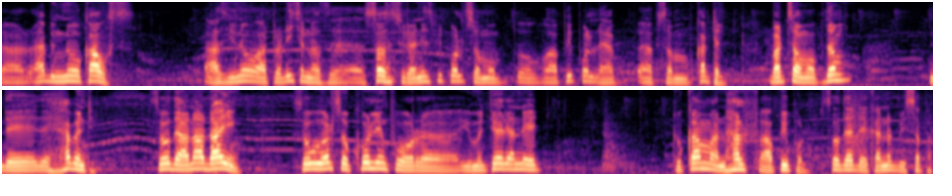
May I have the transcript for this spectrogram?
are having no cows. As you know, our tradition as uh, South Sudanese people, some of, our people have, have some cattle, but some of them they, they haven't. So they are now dying. So we're also calling for uh, humanitarian aid to come and help our people so that they cannot be suffer.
